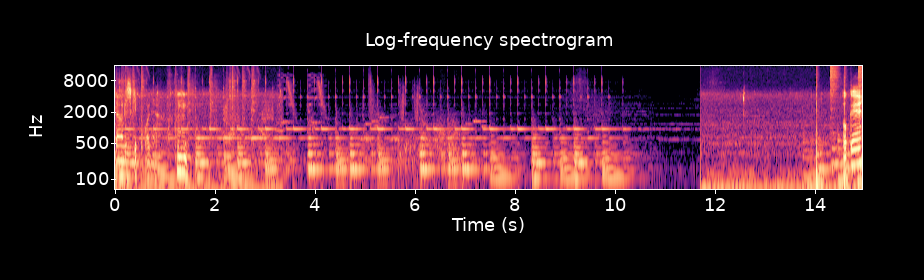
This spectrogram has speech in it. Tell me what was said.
jangan di skip pokoknya Oke,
